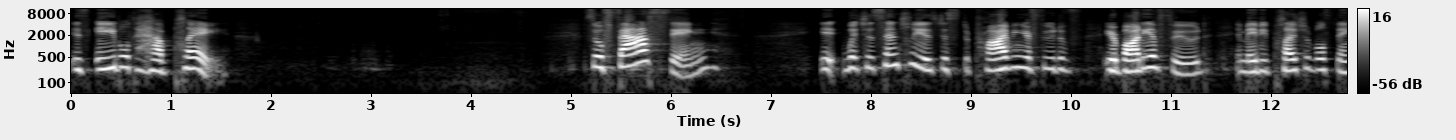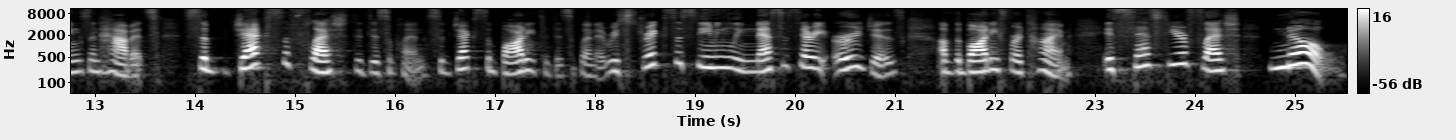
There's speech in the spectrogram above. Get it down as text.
is able to have play. So fasting, it, which essentially is just depriving your food of your body of food, and maybe pleasurable things and habits, subjects the flesh to discipline, subjects the body to discipline. It restricts the seemingly necessary urges of the body for a time. It says to your flesh, No,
